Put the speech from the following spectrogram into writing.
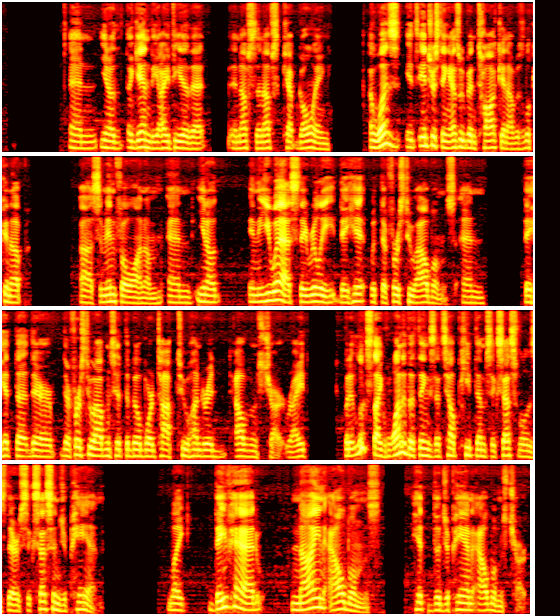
And you know, again, the idea that Enuff Z'Nuff's kept going I was. It's interesting as we've been talking. I was looking up uh, some info on them, and you know, in the U.S., they really they hit with their first two albums, and they hit the their their first two albums hit the Billboard Top 200 albums chart, right? But it looks like one of the things that's helped keep them successful is their success in Japan. Like they've had nine albums hit the Japan albums chart,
